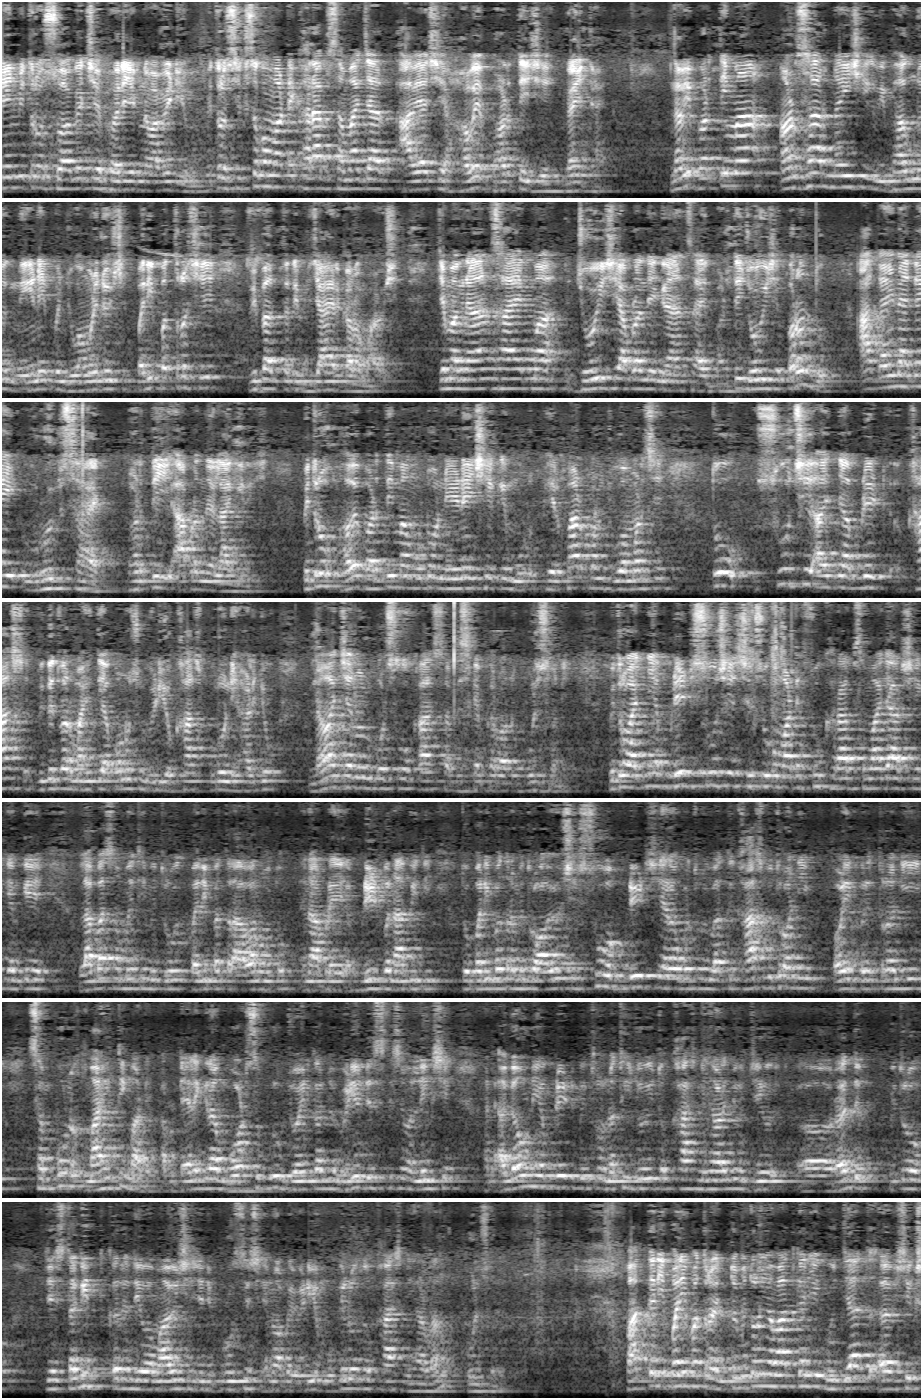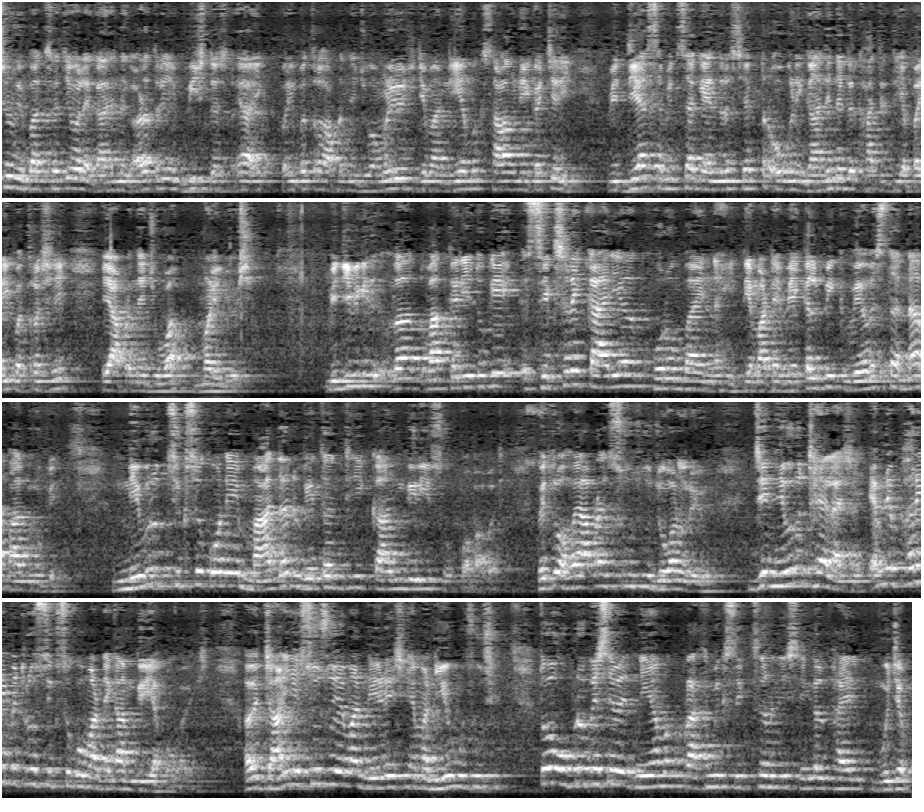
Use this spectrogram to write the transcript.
હિન્દ મિત્રો, સ્વાગત છે ફરી એક નવા વીડિયો મિત્રો, શિક્ષકો માટે ખરાબ સમાચાર આવ્યા છે, હવે ભરતી છે નહીં થાય. નવી ભરતીમાં અણસાર નહીં છે વિભાગનો એક નિર્ણય પણ જોવા મળી રહ્યો છે, પરિપત્ર છે, વિભાગ તરફ જાહેર કરવામાં આવ્યો છે. જેમાં જ્ઞાન સહાયકમાં જોઈ છે આપણને, જ્ઞાન સહાયક ભરતી જોઈ છે, પરંતુ આ કંઈ ના કંઈ વૃદ્ધ સહાયક ભરતી આપણને લાગી રહી છે. મિત્રો, હવે ભરતીમાં મોટો નિર્ણય છે કે મોટો ફેરફાર પણ જોવા મળશે. તો શું છે આજની અપડેટ? ખાસ વિગતવાર માહિતી આપવાનું છું. વીડિયો ખાસ પૂરો નિહાળજો. નવા ચેનલ ઉપર શું ખાસ સબસ્ક્રાઈબ કરવાનું ભૂલશો નહીં. મિત્રો, આજની અપડેટ શું છે? શિક્ષકો માટે શું ખરાબ સમાચાર છે? કેમ કે લાંબા સમયથી મિત્રો પરિપત્ર આવવાનો હતો, એને આપણે અપડેટ પણ આપી હતી. તો પરિપત્ર મિત્રો આવ્યો છે. શું અપડેટ છે? એના ઉપર થોડી વાત ખાસ મિત્રોની પરિપત્રની સંપૂર્ણ માહિતી માટે આપણે ટેલિગ્રામ વોટ્સઅપ ગ્રુપ જોઈન કરજો. વીડિયો ડિસ્ક્રિપ્શનમાં લિંક છે. અને અગાઉની અપડેટ મિત્રો નથી જોઈ, તો ખાસ નિહાળજો. જે રદ મિત્રો જે સ્થગિત કરી દેવામાં આવી છે, જેની પ્રોસેસ એનો આપણે વીડિયો મૂકેલો તો ખાસ નિહાળવાનું ભૂલશો નહીં. વાત કરીએ પરિપત્રની તો મિત્રો અહીંયા વાત કરીએ ગુજરાત શિક્ષણ વિભાગ સચિવાલય ગાંધીનગર. અડત્રીસ, વીસ, દસ એક પરિપત્ર આપણને જોવા મળી રહ્યું છે, જેમાં નિયામક શાળાઓની કચેરી, વિદ્યા સમીક્ષા કેન્દ્ર, સેક્ટર ઓગણી ગાંધીનગર ખાતેથી આ પરિપત્ર છે, એ આપણને જોવા મળી રહ્યું છે. બીજી વાત કરીએ તો કે શૈક્ષણિક કાર્ય ખોરંભાય નહીં, તે માટે વૈકલ્પિક વ્યવસ્થાના ભાગરૂપે નિવૃત્ત શિક્ષકોને માદન વેતનથી કામગીરી સોંપવા બાબતે. મિત્રો, હવે આપણે શું શું જોવાનું રહ્યું? જે નિવૃત્ત થયેલા છે, એમને ફરી મિત્રો શિક્ષકો માટે કામગીરી આપવામાં આવી છે. હવે જાણીએ શું શું એમાં નિર્ણય છે, એમાં નિયમો શું છે? તો ઉપરોક્ત નિયામક પ્રાથમિક શિક્ષણની સિંગલ ફાઇલ મુજબ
